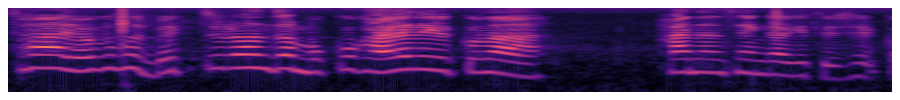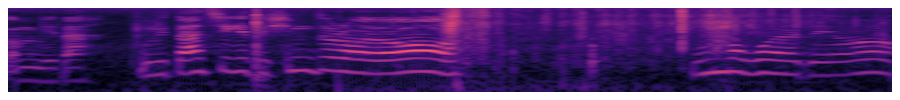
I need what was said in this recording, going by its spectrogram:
자 여기서 맥주를 한 잔 먹고 가야 되겠구나 하는 생각이 드실 겁니다. 우리 따시기도 힘들어요. 물 먹어야 돼요?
